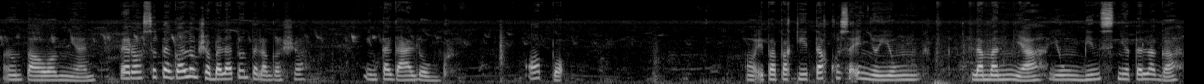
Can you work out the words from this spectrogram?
Anong tawag niyan. Pero sa Tagalog siya, balatong talaga siya. In Tagalog. Opo. O, ipapakita ko sa inyo yung laman niya, yung beans niya talaga.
